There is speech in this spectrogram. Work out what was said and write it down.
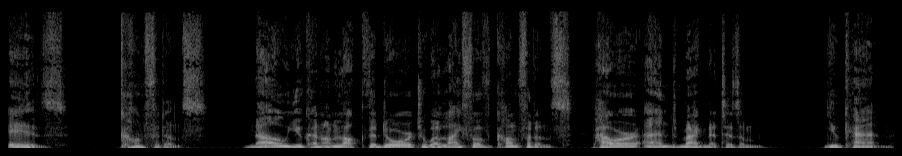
is confidence. Now you can unlock the door to a life of confidence, power, and magnetism. You can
